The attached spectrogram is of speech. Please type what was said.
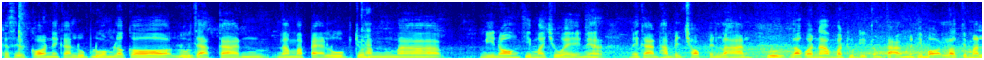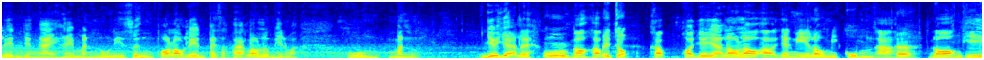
เกษตรกรในการรวบรวม แล้วก็รู้จักการนำมาแปรรูปจนครับมามีน้องที่มาช่วยเนี่ยครับในการทำเป็นช็อปเป็นร้านอืมเราก็นำวัตถุดิบต่างๆเหมือนที่บอกเราจะมาเล่นยังไงให้มันนู่นนี่ซึ่งพอเราเล่นไปสักพักเราเริ่มเห็นว่าโหมัน เยอะแยะเลยอืมเนาะครับไม่จบครับพอเยอะแยะแล้วเราอ่าอย่างนี้เรามีกลุ่มอ่าเออน้องที่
